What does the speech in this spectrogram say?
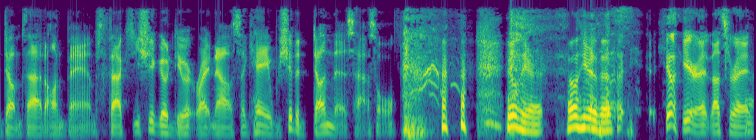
dumped that on BAMPS. In fact, you should go do it right now. It's like, hey, we should have done this, asshole. He'll hear it. He'll hear this. He'll hear it. That's right.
